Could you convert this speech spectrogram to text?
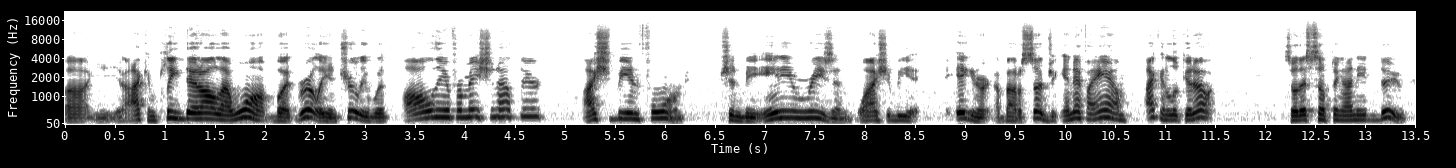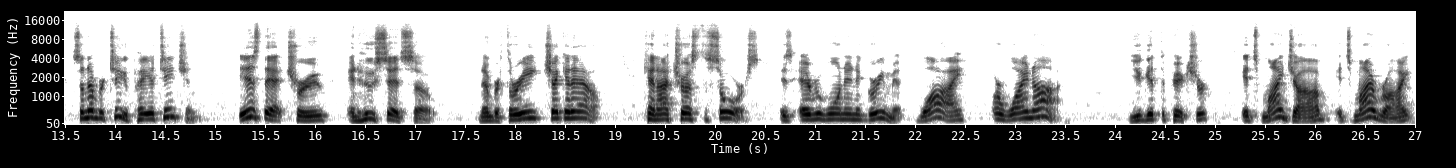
Uh, I can plead that all I want, but really and truly, with all the information out there, I should be informed. Shouldn't be any reason why I should be ignorant about a subject. And if I am, I can look it up. So that's something I need to do. So, number two, pay attention. Is that true? And who said so? Number three, check it out. Can I trust the source? Is everyone in agreement? Why or why not? You get the picture. It's my job. It's my right.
